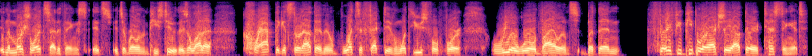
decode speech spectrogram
in the martial arts side of things, it's it's a relevant piece too. There's a lot of crap that gets thrown out there that what's effective and what's useful for real world violence, but then very few people are actually out there testing it.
